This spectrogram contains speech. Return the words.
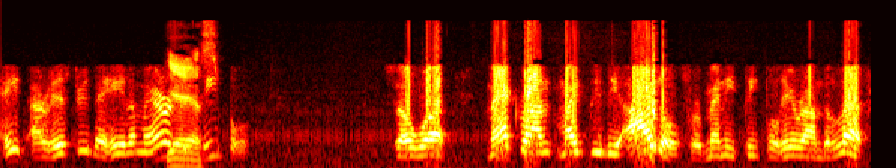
hate our history. They hate American Yes. people. So uh, Macron might be the idol for many people here on the left.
